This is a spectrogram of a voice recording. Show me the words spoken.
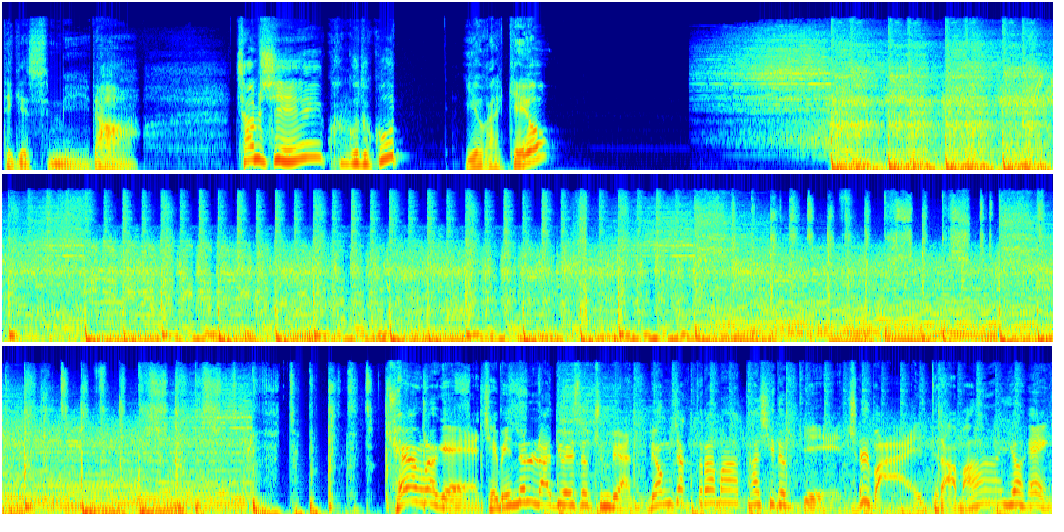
되겠습니다. 잠시 광고 듣고 이어갈게요. 최양락의 재밌는 라디오에서 준비한 명작 드라마 다시 듣기 출발. 드라마 여행.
